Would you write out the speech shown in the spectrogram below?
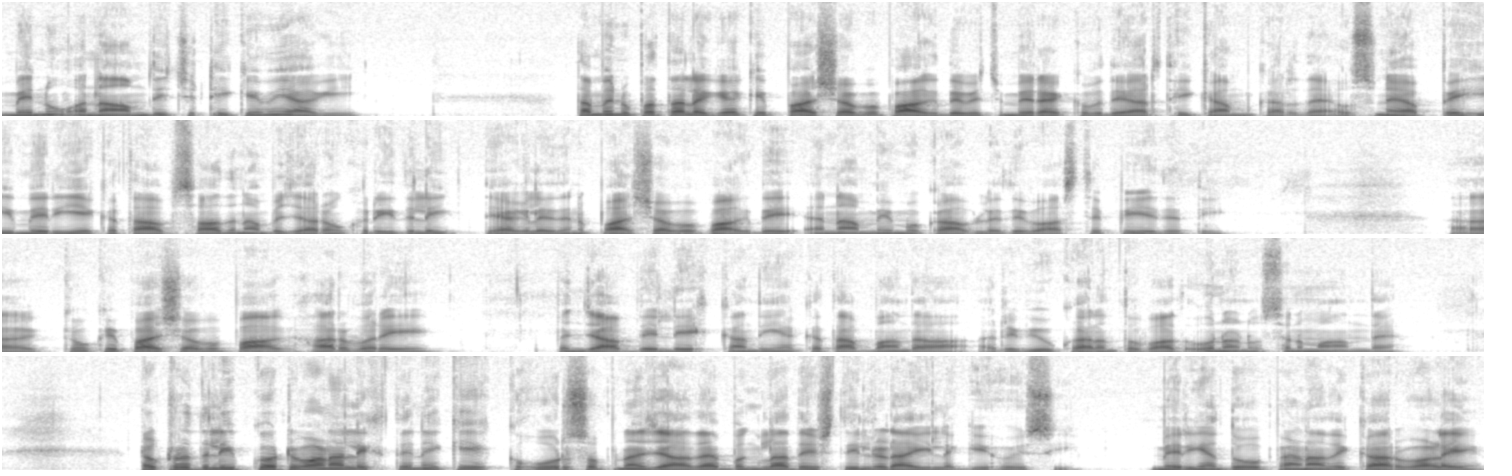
ਮੈਨੂੰ ਇਨਾਮ ਦੀ ਚਿੱਠੀ ਕਿਵੇਂ ਆ ਗਈ? ਤਾਂ ਮੈਨੂੰ ਪਤਾ ਲੱਗਿਆ ਕਿ ਭਾਸ਼ਾ ਵਿਭਾਗ ਦੇ ਵਿੱਚ ਮੇਰਾ ਇੱਕ ਵਿਦਿਆਰਥੀ ਕੰਮ ਕਰਦਾ ਹੈ। ਉਸਨੇ ਆਪੇ ਹੀ ਮੇਰੀ ਇਹ ਕਿਤਾਬ ਸਾਧਨਾ ਬਾਜ਼ਾਰੋਂ ਖਰੀਦ ਲਈ ਤੇ ਅਗਲੇ ਦਿਨ ਭਾਸ਼ਾ ਵਿਭਾਗ ਦੇ ਇਨਾਮੀ ਮੁਕਾਬਲੇ ਦੇ ਵਾਸਤੇ ਭੇਜ ਦਿੱਤੀ। ਕਿਉਂਕਿ ਭਾਸ਼ਾ ਵਿਭਾਗ ਹਰ ਵਰੇ ਪੰਜਾਬ ਦੇ ਲੇਖਕਾਂ ਦੀਆਂ ਕਿਤਾਬਾਂ ਦਾ ਰਿਵਿਊ ਕਰਨ ਤੋਂ ਬਾਅਦ ਉਹਨਾਂ ਨੂੰ ਸਨਮਾਨਦਾ ਹੈ। ਡਾਕਟਰ ਦਲੀਪ ਕੌਰ ਟਿਵਾਣਾ ਲਿਖਦੇ ਨੇ ਕਿ ਇੱਕ ਹੋਰ ਸੁਪਨਾ ਯਾਦ ਹੈ, ਬੰਗਲਾਦੇਸ਼ ਦੀ ਲੜਾਈ ਲੱਗੀ ਹੋਈ ਸੀ। ਮੇਰੀਆਂ ਦੋ ਭੈਣਾਂ ਦੇ ਘਰ ਵਾਲੇ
